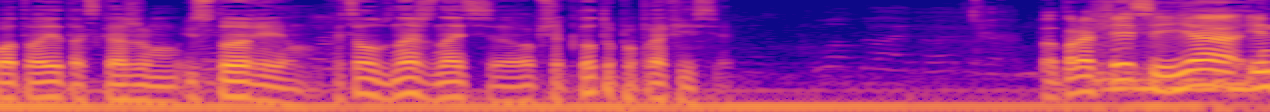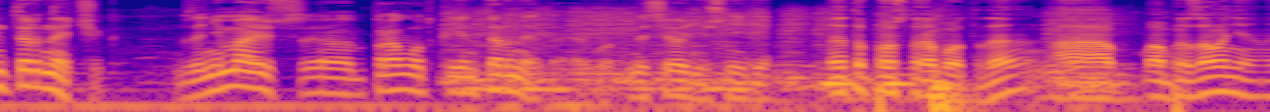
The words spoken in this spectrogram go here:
по твоей, так скажем, истории, хотел бы, знаешь, знать э, вообще, кто ты по профессии. По профессии я интернетчик. Занимаюсь э, проводкой интернета вот, на сегодняшний день. Это просто работа, да? А образование?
